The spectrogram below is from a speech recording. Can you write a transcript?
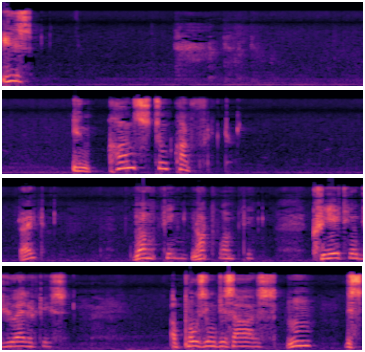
is in constant conflict. Right? Wanting, not wanting, creating dualities, opposing desires, hmm? this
